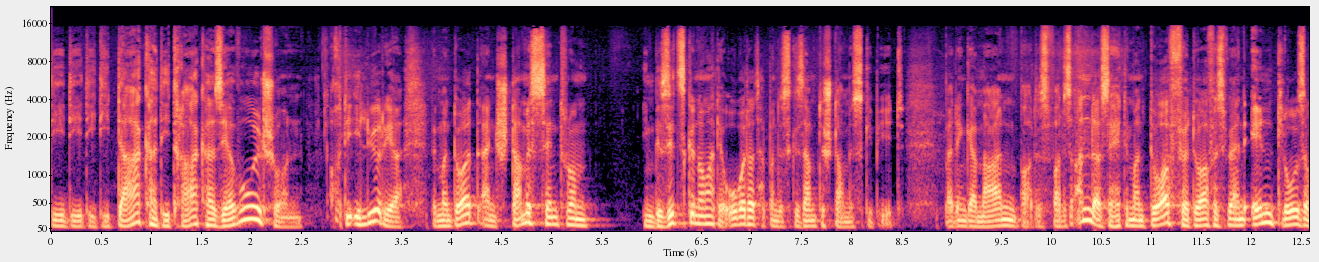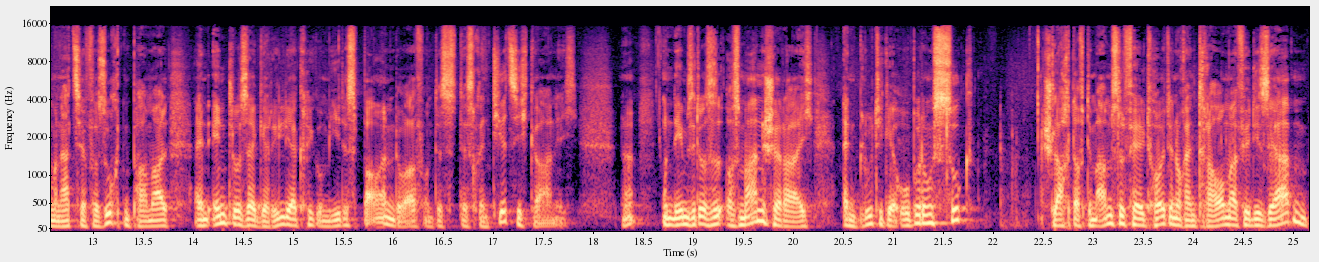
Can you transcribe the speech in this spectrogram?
die, die, die, die Daker, die Thraker sehr wohl schon. Auch die Illyrier. Wenn man dort ein Stammeszentrum in Besitz genommen hat, erobert hat, hat man das gesamte Stammesgebiet. Bei den Germanen war das, war das anders. Da hätte man Dorf für Dorf, es wäre ein endloser, man hat es ja versucht ein paar Mal, ein endloser Guerillakrieg um jedes Bauerndorf und das, das rentiert sich gar nicht. Ne? Und nehmen Sie das Osmanische Reich, ein blutiger Eroberungszug, Schlacht auf dem Amselfeld heute noch ein Trauma für die Serben,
